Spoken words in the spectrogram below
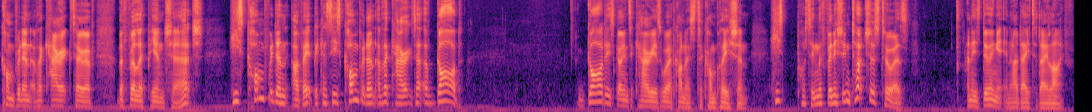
confident of the character of the Philippian church. He's confident of it because he's confident of the character of God. God is going to carry his work on us to completion. He's putting the finishing touches to us. And he's doing it in our day to day life.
